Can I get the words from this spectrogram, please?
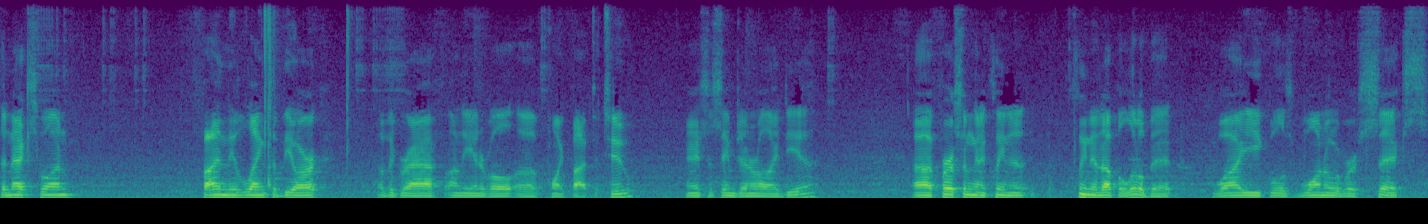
the next one, find the length of the arc of the graph on the interval of 0.5 to 2. And it's the same general idea. Uh, first, I'm going to clean it, clean it up a little bit y equals 1 over 6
